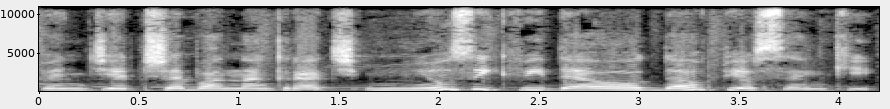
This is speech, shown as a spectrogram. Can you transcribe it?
będzie trzeba nagrać music video do piosenki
